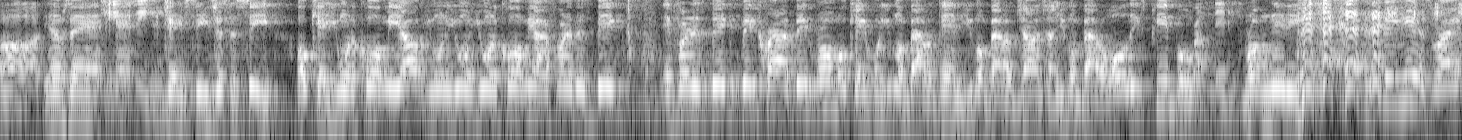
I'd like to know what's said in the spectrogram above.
Uh, you know what I'm saying? JC. And- JC just to see, okay, you want to call me out? You want to you want you want to call me out in front of this big, in front of this big big crowd, big room? Okay, well you gonna battle Danny, you gonna battle John John, you gonna battle all these people. Rum Nitty. Rum Nitty. the thing is, right?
